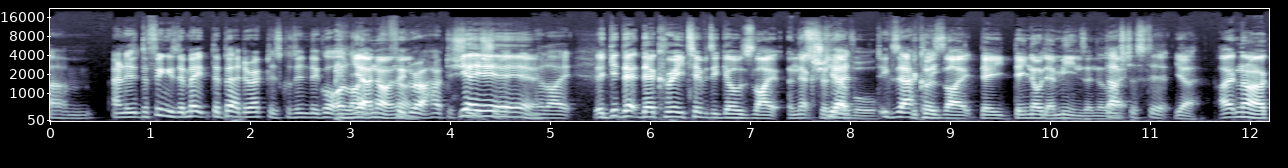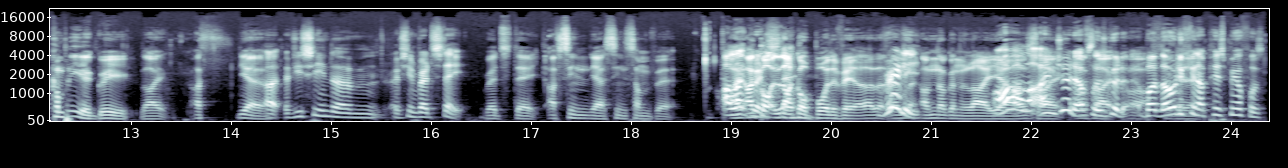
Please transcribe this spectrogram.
Um, and it, the thing is, they make the better directors because then they got to like Yeah, no, no. figure out how to shoot Yeah, yeah, shit. yeah, yeah. Like, They get their, their creativity goes like an extra Yeah, level exactly. because like they they know their means and they're like that's like just it. yeah. I no, I completely agree. Like I th- yeah, Uh, have you seen um? Have you seen Red State? Red State. I've seen yeah, I've seen some of it. I like I, Red got I got bored of it. I- I'm- Really? I'm, not gonna lie. Yeah, oh, I, I like- enjoyed it. I thought it was good. oh, but the only thing it. that pissed me off was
